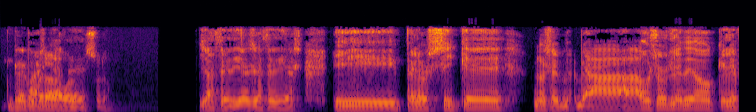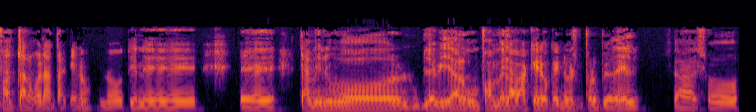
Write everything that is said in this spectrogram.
recuperó la bola del suelo. Ya hace días, ya hace días. Y, pero sí que, no sé, a, Osos le veo que le falta algo en ataque, ¿no? No tiene, eh, también hubo, le vi algún fumble a Vaquero que no es propio de él. O sea, eso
